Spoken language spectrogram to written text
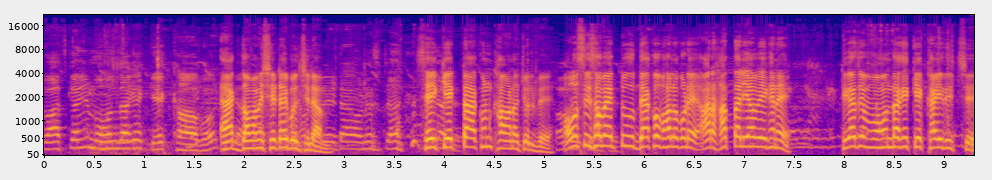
তো আজকে আমি মোহনদাকে কেক খাওয়াবো। একদম আমি সেটাই বলছিলাম। সেই কেকটা এখন খাওয়ানো চলবে। অবশ্যই সবাই একটু দেখো ভালো করে আর হাততালি হবে এখানে। ঠিক আছে মোহনদাকে কেক খাইয়ে দিচ্ছে।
